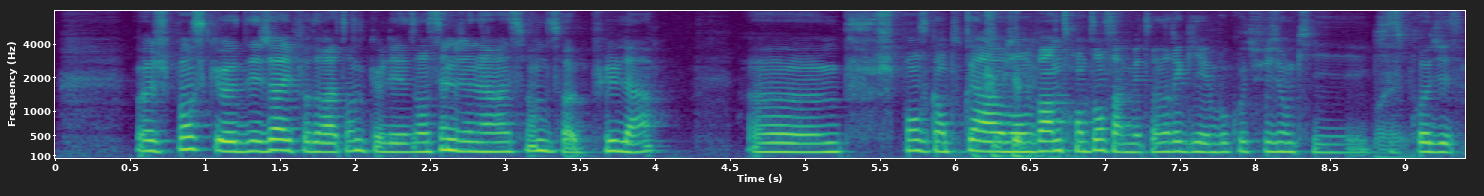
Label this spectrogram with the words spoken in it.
je pense que déjà, il faudra attendre que les anciennes générations ne soient plus là euh, je pense qu'en tout cas, avant 20-30 ans, ça m'étonnerait qu'il y ait beaucoup de fusions qui, qui se produisent.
